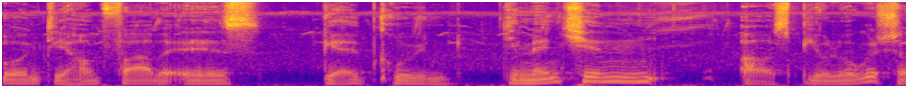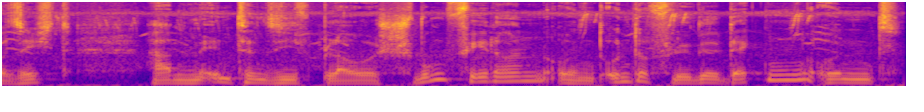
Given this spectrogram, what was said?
und die Hauptfarbe ist gelb-grün. Die Männchen aus biologischer Sicht haben intensiv blaue Schwungfedern und Unterflügeldecken und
